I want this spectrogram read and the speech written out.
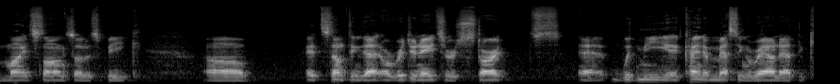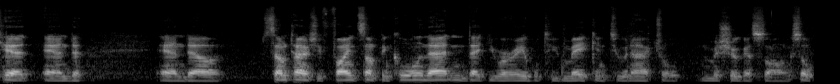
my song so to speak uh, it's something that originates or starts uh, with me uh, kind of messing around at the kit and and uh, sometimes you find something cool in that and that you are able to make into an actual Meshuggah song. So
